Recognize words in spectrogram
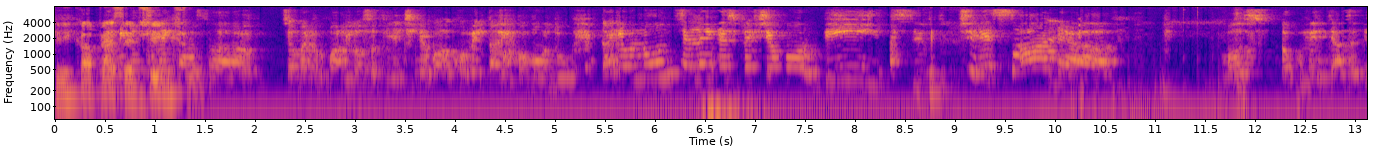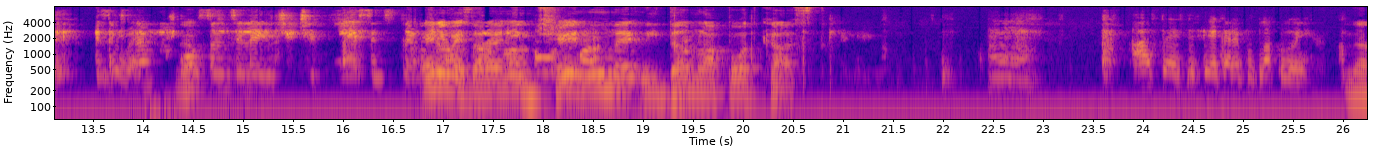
E ca Dar bineînțeles că PS5-ul. asta cel mai probabil o să fie cineva în comentarii pe modul Dar eu nu înțeleg despre ce vorbiți, ce salea? Boss, documentează-te. Este extrem de ușor Da. să înțelegi ce piese îți trebuie. Anyway, să revenim. Ce nume îi dăm la podcast? Hmm. Asta este fiecare pe placul lui. Da.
